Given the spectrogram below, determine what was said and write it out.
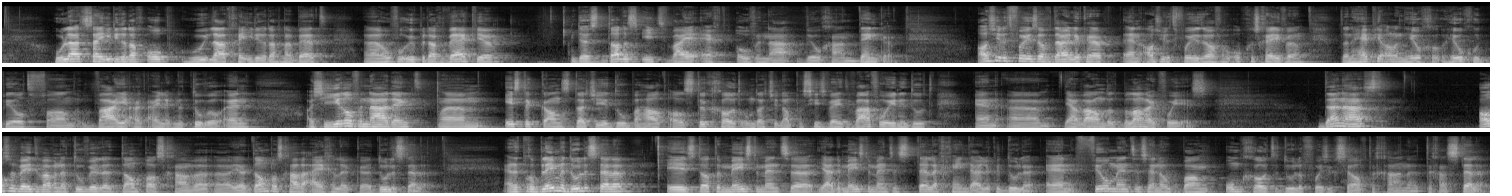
Hoe laat je iedere dag op? Hoe laat ga je iedere dag naar bed? Uh, hoeveel uur per dag werk je? Dus dat is iets waar je echt over na wil gaan denken. Als je dit voor jezelf duidelijk hebt en als je dit voor jezelf hebt opgeschreven, dan heb je al een heel, heel goed beeld van waar je uiteindelijk naartoe wil. En als je hierover nadenkt, um, is de kans dat je je doel behaalt al een stuk groter, omdat je dan precies weet waarvoor je het doet en um, ja, waarom dat belangrijk voor je is. Daarnaast, als we weten waar we naartoe willen, dan pas gaan we, uh, ja, dan pas gaan we eigenlijk uh, doelen stellen. En het probleem met doelen stellen is dat de meeste mensen, ja, de meeste mensen stellen geen duidelijke doelen. En veel mensen zijn ook bang om grote doelen voor zichzelf te gaan, uh, te gaan stellen.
